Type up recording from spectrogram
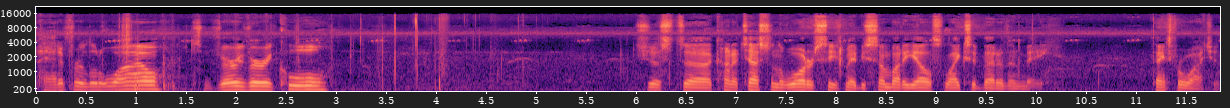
Had it for a little while. It's very, very cool. Just uh, kind of testing the water, to see if maybe somebody else likes it better than me. Thanks for watching.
